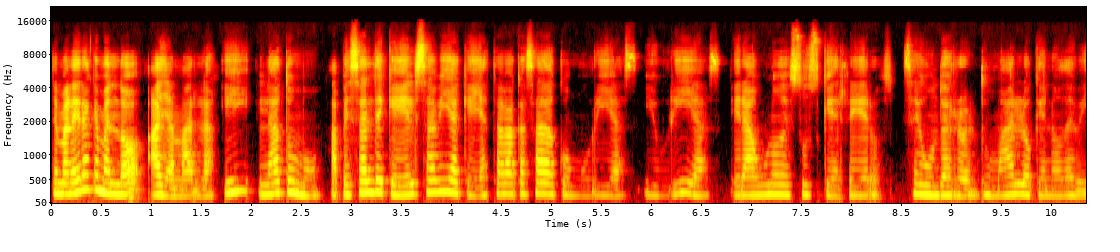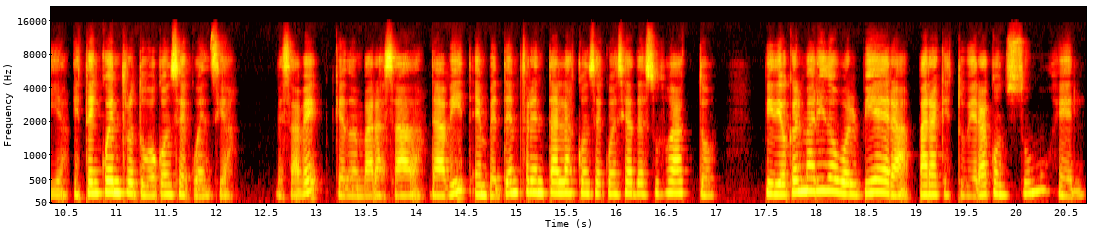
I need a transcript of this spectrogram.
De manera que mandó a llamarla y la tomó, a pesar de que él sabía que ella estaba casada con Urias y Urias era uno de sus guerreros. Segundo error, tomar lo que no debía. Este encuentro tuvo consecuencias. Besabé quedó embarazada. David, en vez de enfrentar las consecuencias de sus actos, pidió que el marido volviera para que estuviera con su mujer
